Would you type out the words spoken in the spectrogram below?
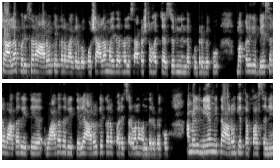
ಶಾಲಾ ಪರಿಸರ ಆರೋಗ್ಯಕರವಾಗಿರಬೇಕು. ಶಾಲಾ ಮೈದಾನದಲ್ಲಿ ಸಾಕಷ್ಟು ಹಚ್ಚ ಹಸಿರಿನಿಂದ ಕೂಡಿರಬೇಕು. ಮಕ್ಕಳಿಗೆ ಬೇಸರವಾಗ ರೀತಿಯ, ವಾಗದ ರೀತಿಯಲ್ಲಿ ಆರೋಗ್ಯಕರ ಪರಿಸರವನ್ನು ಹೊಂದಿರಬೇಕು. ಆಮೇಲೆ ನಿಯಮಿತ ಆರೋಗ್ಯ ತಪಾಸಣೆ.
